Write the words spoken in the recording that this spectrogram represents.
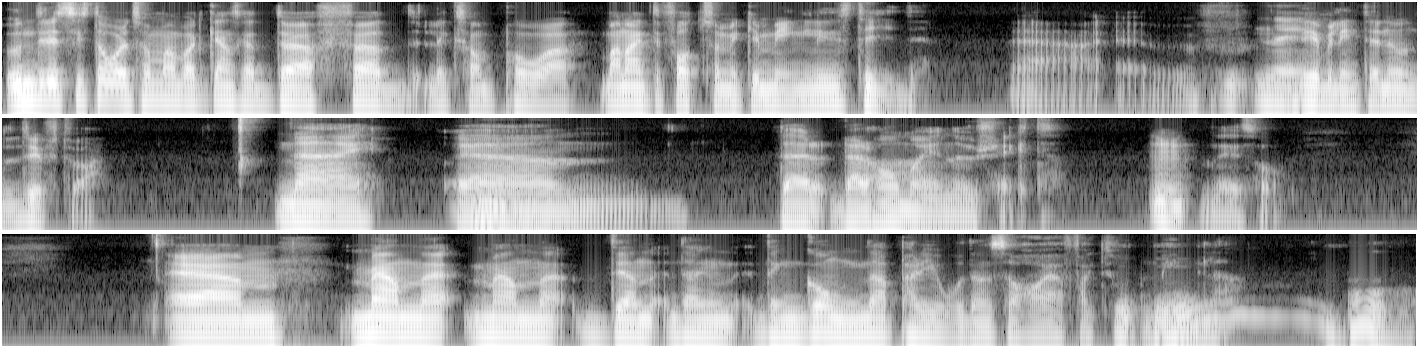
under det sista året så har man varit ganska dödfödd liksom på, man har inte fått så mycket minglingstid. Nej. det är väl inte en underdrift va? Nej. Eh, där, där har man ju en ursäkt. Mm. Det är så. Ehm, men men den, den, den gångna perioden så har jag faktiskt fått mingla. Oh.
